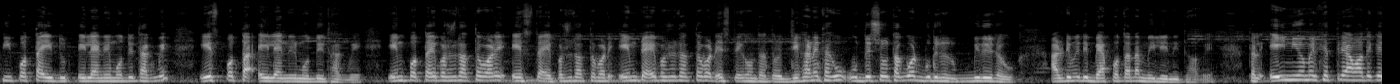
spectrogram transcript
পি পত্তা এই এই লাইনের মধ্যেই থাকবে এস পত্তা এই লাইনের মধ্যেই থাকবে। এম পত্তা এই পাশেও থাকতে পারে এসটা এ পাশেও থাকতে পারে এমটা এ পাশেও থাকতে পারে এসটা এখন থাকতে পারে। যেখানে থাকুক, উদ্দেশ্যও থাকুক আর বিদয়ী থাকুক। আলটিমেটলি ব্যাপকতাটা মিলিয়ে নিতে হবে। তাহলে এই নিয়মের ক্ষেত্রে আমাদেরকে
